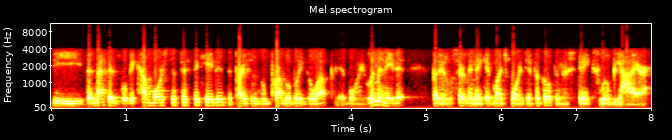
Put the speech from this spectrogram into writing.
the, the methods will become more sophisticated. The prices will probably go up. It won't eliminate it, but it'll certainly make it much more difficult, and the stakes will be higher.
